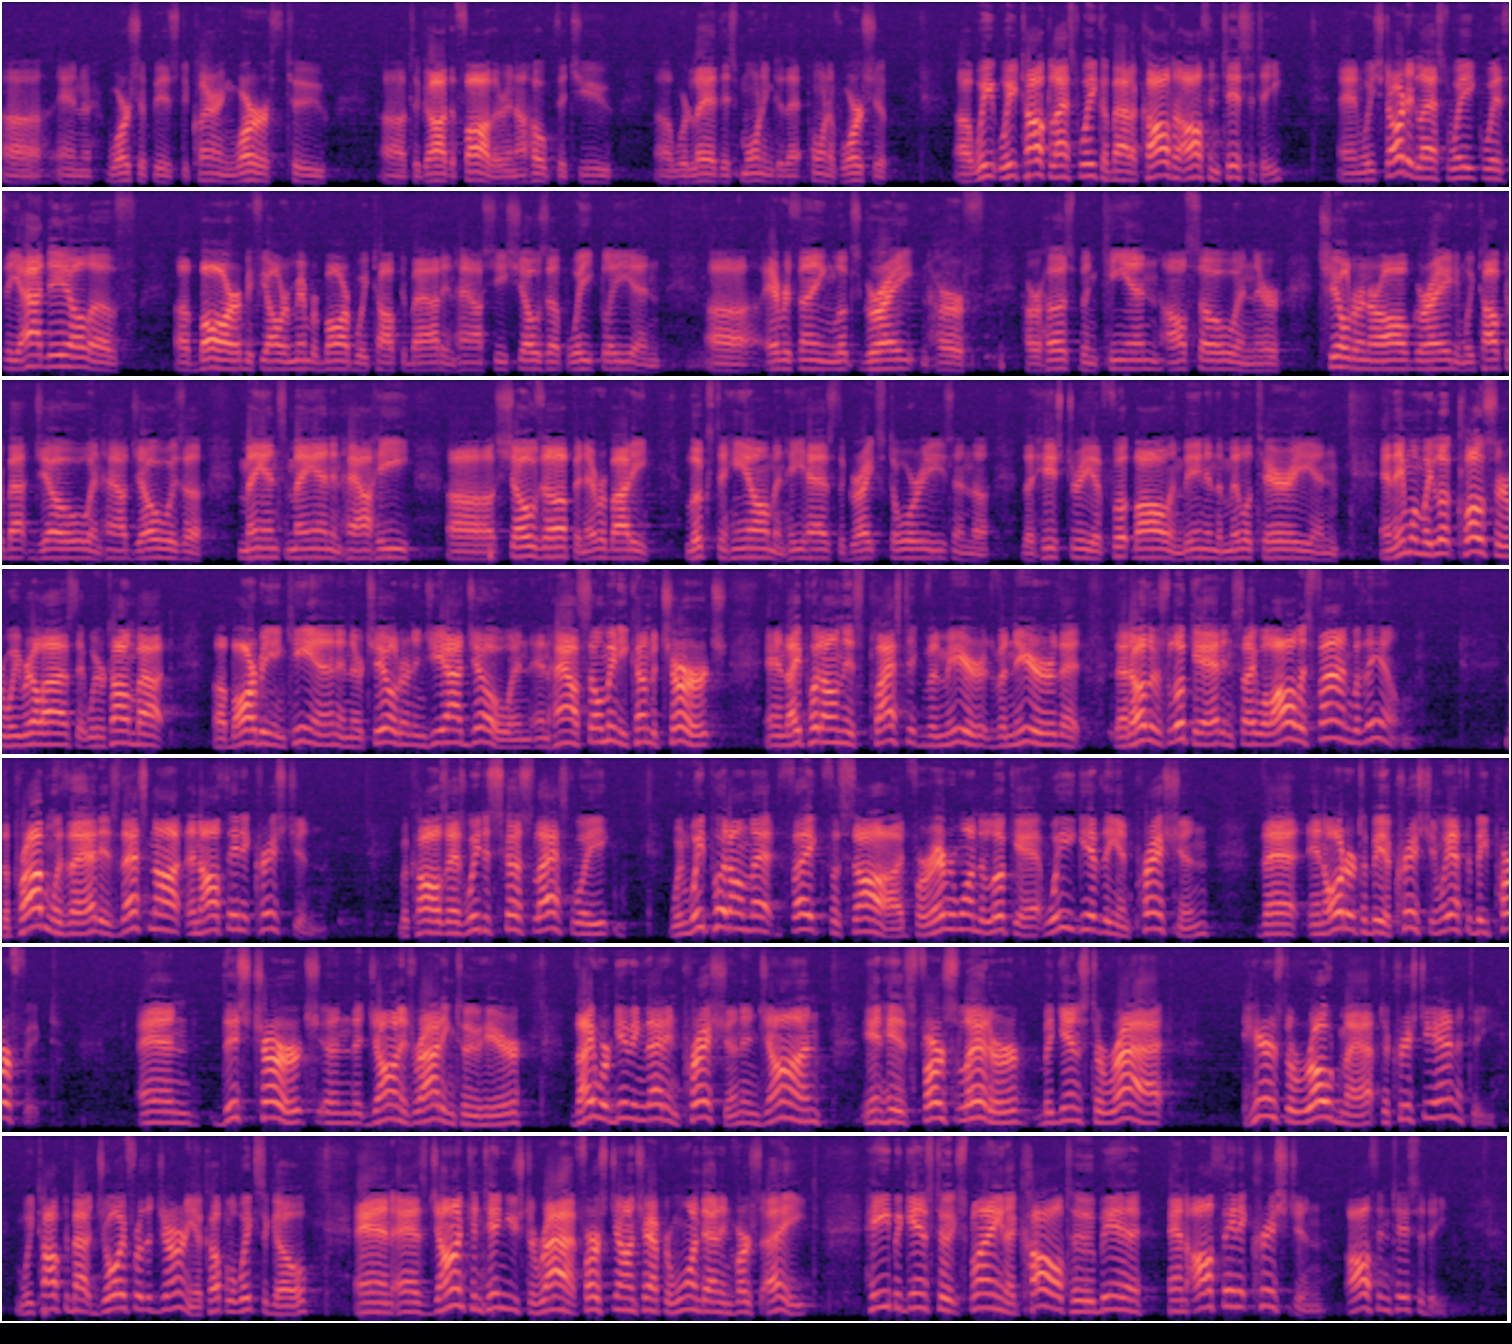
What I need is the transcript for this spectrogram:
uh, and worship is declaring worth to, uh, to God the Father, and I hope that you uh, were led this morning to that point of worship. Uh, we, we talked last week about a call to authenticity, and we started last week with the ideal of uh, Barb, if y'all remember Barb, we talked about, and how she shows up weekly and uh, everything looks great. And her her husband Ken also, and their children are all great. And we talked about Joe and how Joe is a man's man and how he uh, shows up and everybody looks to him and he has the great stories and the the history of football and being in the military and and then when we look closer, we realize that we were talking about uh, Barbie and Ken and their children and G.I. Joe and, and how so many come to church and they put on this plastic veneer, veneer that, that others look at and say, well, all is fine with them. The problem with that is that's not an authentic Christian. Because as we discussed last week, when we put on that fake facade for everyone to look at, we give the impression that in order to be a Christian, we have to be perfect. And this church, and that John is writing to here, they were giving that impression. And John, in his first letter, begins to write here's the roadmap to Christianity. We talked about joy for the journey a couple of weeks ago. And as John continues to write, 1 John chapter 1 down in verse 8, he begins to explain a call to be an authentic Christian, authenticity.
